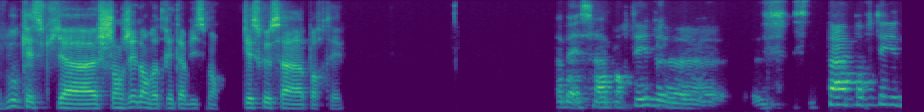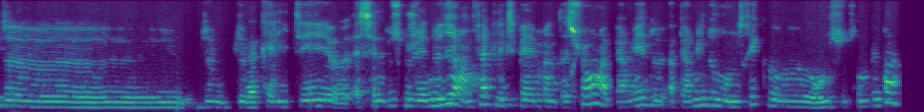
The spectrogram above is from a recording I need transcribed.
vous, qu'est-ce qui a changé dans votre établissement? Qu'est-ce que ça a apporté? Ah ben, ça a apporté de, a apporté de, de, la qualité euh, SN2, ce que je viens de dire. En fait, l'expérimentation a permis de, a permis de montrer qu'on ne se trompait pas.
